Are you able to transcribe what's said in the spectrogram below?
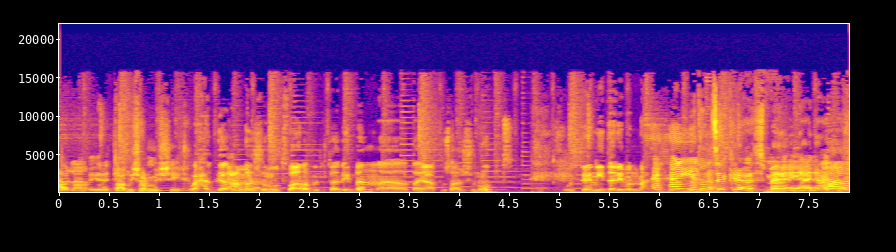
حول ولا قوة. يطلعوا بشرم الشيخ. واحد جا حلو. عمل. جنوط في عربيته تقريبا آه، ضيع فلوس على الجنوط. والتاني تقريبا تخيل. بدون ذكر أسماء يعني. آه.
